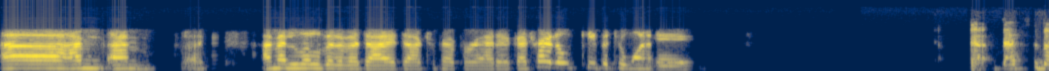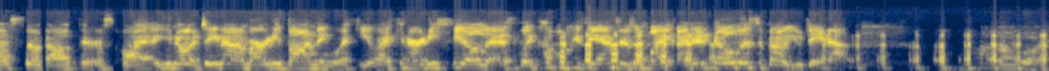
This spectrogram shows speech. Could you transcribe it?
Uh, I'm I'm I'm at a little bit of a diet Dr Pepper addict. I try to keep it to one a day that, that's the best soda out there. So I, you know what, Dana, I'm already bonding with you. I can already feel this. Like a couple of these answers, I'm like, I didn't know this about you, Dana. Oh.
